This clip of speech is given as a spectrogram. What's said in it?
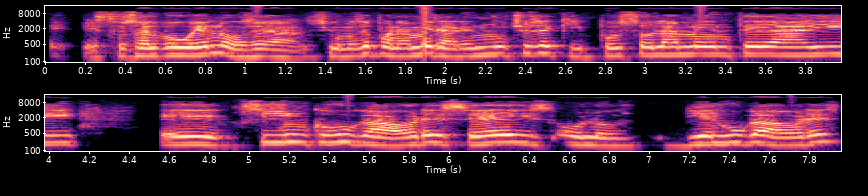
E, esto es algo bueno, o sea, si uno se pone a mirar en muchos equipos, solamente hay 5 eh, jugadores, 6 o los 10 jugadores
